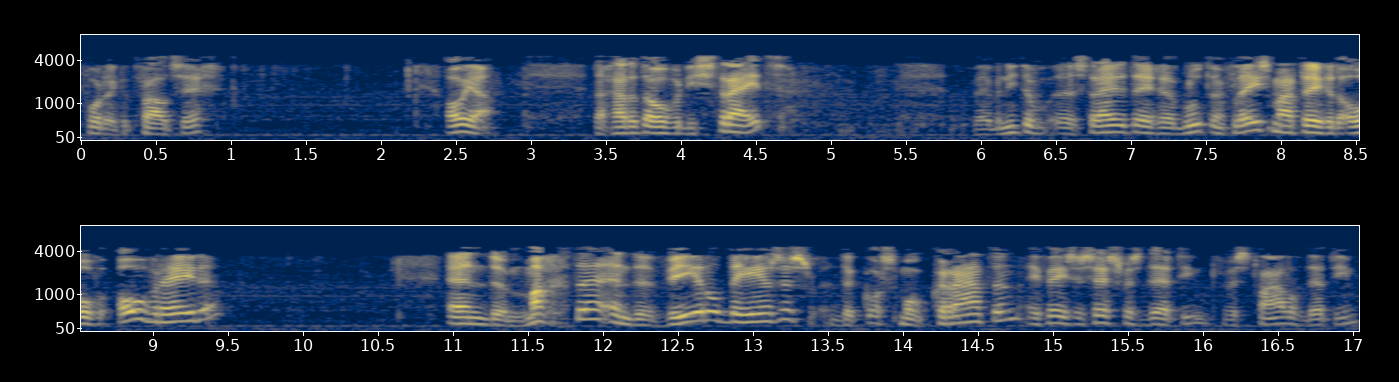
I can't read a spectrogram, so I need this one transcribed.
Voordat ik het fout zeg. Oh ja, daar gaat het over die strijd. We hebben niet te eh, strijden tegen bloed en vlees, maar tegen de overheden en de machten en de wereldbeheersers, de kosmokraten, Efeze 6, vers 13, vers 12, 13.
